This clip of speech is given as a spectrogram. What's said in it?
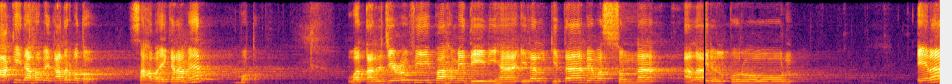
আকিদা হবে কাদের মতো সাহাবাই কারামের মতো وترجع في فهم دينها إلى الكتاب والسنة على القرون এরা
